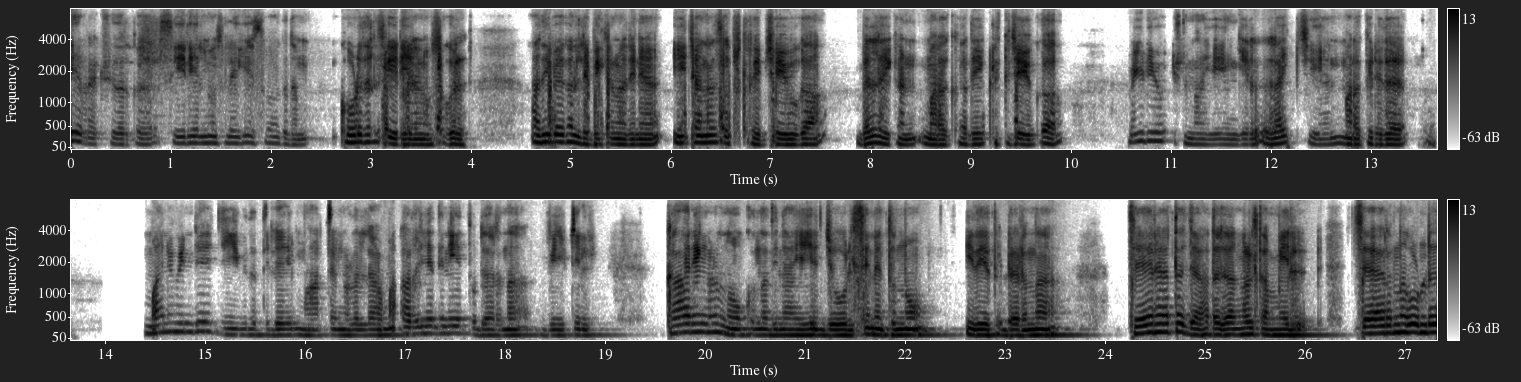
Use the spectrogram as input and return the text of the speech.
പ്രിയ പ്രേക്ഷകർക്ക് സീരിയൽ ന്യൂസിലേക്ക് സ്വാഗതം. കൂടുതൽ സീരിയൽ ന്യൂസുകൾ അതിവേഗം ലഭിക്കുന്നതിന് ഈ ചാനൽ സബ്സ്ക്രൈബ് ചെയ്യുക ബെൽ ഐക്കൺ മറക്കാതെ ക്ലിക്ക് ചെയ്യുക. വീഡിയോ ഇഷ്ടമായി എങ്കിൽ ലൈക്ക് ചെയ്യാൻ മറക്കരുത്. മനുവിന്റെ ജീവിതത്തിലെ മാറ്റങ്ങളെല്ലാം അറിഞ്ഞതിനെ തുടർന്ന് വീട്ടിൽ കാര്യങ്ങൾ നോക്കുന്നതിനായി ജോത്സ്യനെത്തുന്നു ഇതേ തുടർന്ന് ചേരാത്ത ജാതകങ്ങൾ തമ്മിൽ ചേർന്നുകൊണ്ട്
